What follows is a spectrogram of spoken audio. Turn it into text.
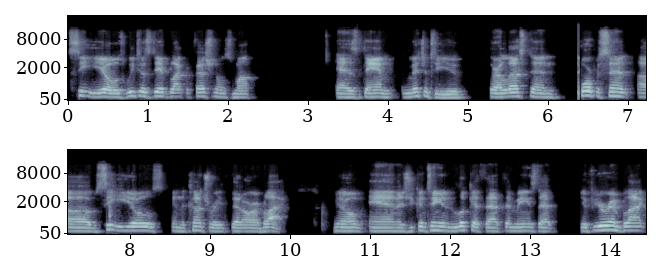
CEOs, we just did Black Professionals Month as Dan mentioned to you, there are less than 4% of CEOs in the country that are black. You know, and as you continue to look at that, that means that if you're in black,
